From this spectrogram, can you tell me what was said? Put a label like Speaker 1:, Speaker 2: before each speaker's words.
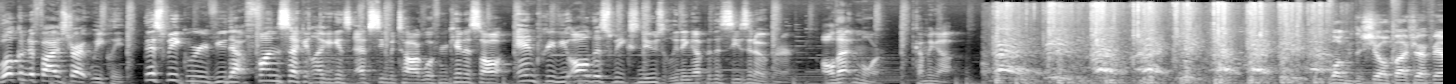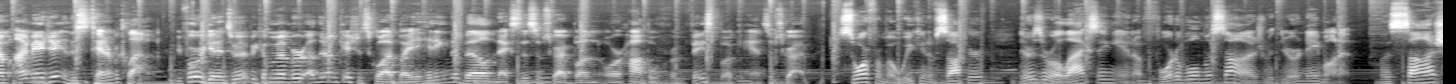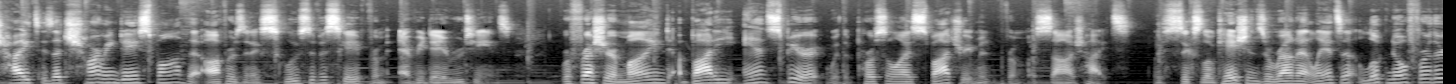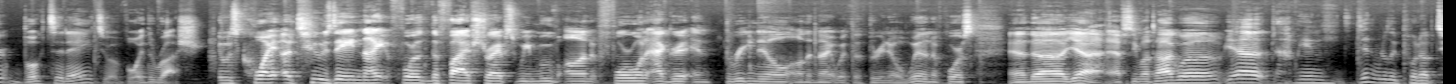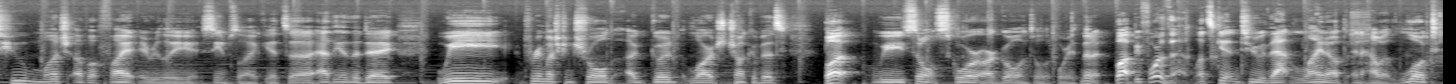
Speaker 1: Welcome to Five Stripe Weekly. This week we review that fun second leg against FC Motagua from Kennesaw and preview all this week's news leading up to the season opener. All that and more coming up.
Speaker 2: Welcome to the show, Five Stripe fam. I'm AJ and this is Tanner McLeod. Before we get into it, become a member of the notification squad by hitting the bell next to the subscribe button or hop over from Facebook and subscribe. Sore from a weekend of soccer? There's a relaxing and affordable massage with your name on it. Massage Heights is a charming day spa that offers an exclusive escape from everyday routines. Refresh your mind, body, and spirit with a personalized spa treatment from Massage Heights. With six locations around Atlanta, look no further, book today to avoid the rush. It was quite a Tuesday night for the Five Stripes. We move on 4-1 aggregate and 3-0 on the night with a 3-0 win, of course. And uh, yeah, FC Motagua, yeah, I mean, didn't really put up too much of a fight, it really seems like. It's uh, At the end of the day, we pretty much controlled a good large chunk of it. But we still don't score our goal until the 40th minute. But before that, let's get into that lineup and how it looked.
